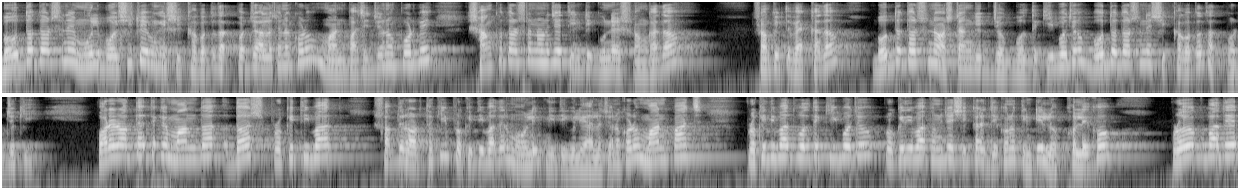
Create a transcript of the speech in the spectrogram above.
বৌদ্ধ দর্শনের মূল বৈশিষ্ট্য এবং এর শিক্ষাগত তাৎপর্য আলোচনা করো। মান পাঁচের জন্য পড়বে। সাংখ্য দর্শন অনুযায়ী তিনটি গুণের সংজ্ঞা দাও। সংক্ষিপ্ত ব্যাখ্যা দাও। বৌদ্ধ দর্শনে অষ্টাঙ্গিক যোগ বলতে কি বোঝো? বৌদ্ধ দর্শনের শিক্ষাগত তাৎপর্য কি? পরের অধ্যায় থেকে মান দশ প্রকৃতিবাদ শব্দের অর্থ কি? প্রকৃতিবাদের মৌলিক নীতিগুলি আলোচনা করো। মান পাঁচ, প্রকৃতিবাদ বলতে কি বোঝো? প্রকৃতিবাদ অনুযায়ী শিক্ষার যে কোনো তিনটি লক্ষ্য লেখো। প্রয়োগবাদের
